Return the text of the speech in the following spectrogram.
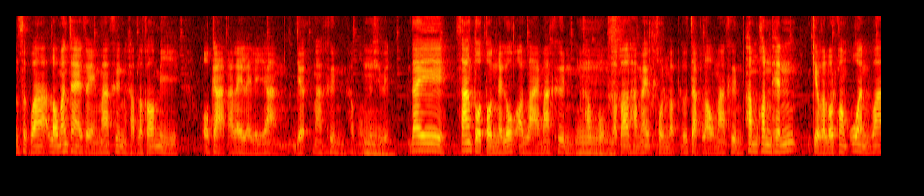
รู้สึกว่าเรามั่นใจในตัวเองมากขึ้นครับ แล้วก็มีโอกาสอะไรหลาย ๆ อย่าง เยอะมากขึ้นครับผมในอืมชีวิต ได้สร้างตัวตนในโลกออนไลน์มากขึ้นครับอืมผมแล้วก็ทำให้คนแบบรู้จักเรามากขึ้นทำคอนเทนต์เกี่ยวกับลดความอ้วนว่า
